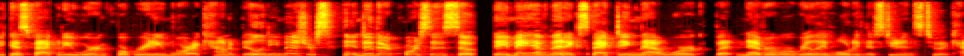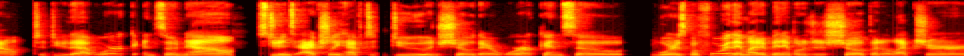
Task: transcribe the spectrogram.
because faculty were incorporating more accountability measures into their courses. So they may have been expecting that work, but never were really holding the students to account to do that work. And so now students actually have to do and show their work. And so, whereas before they might have been able to just show up at a lecture,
